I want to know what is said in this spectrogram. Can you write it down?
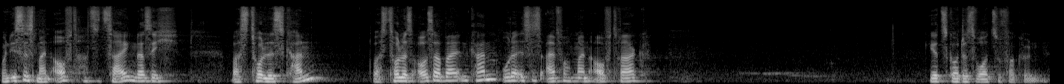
Und ist es mein Auftrag zu zeigen, dass ich was Tolles kann, was Tolles ausarbeiten kann, oder ist es einfach mein Auftrag, jetzt Gottes Wort zu verkünden.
